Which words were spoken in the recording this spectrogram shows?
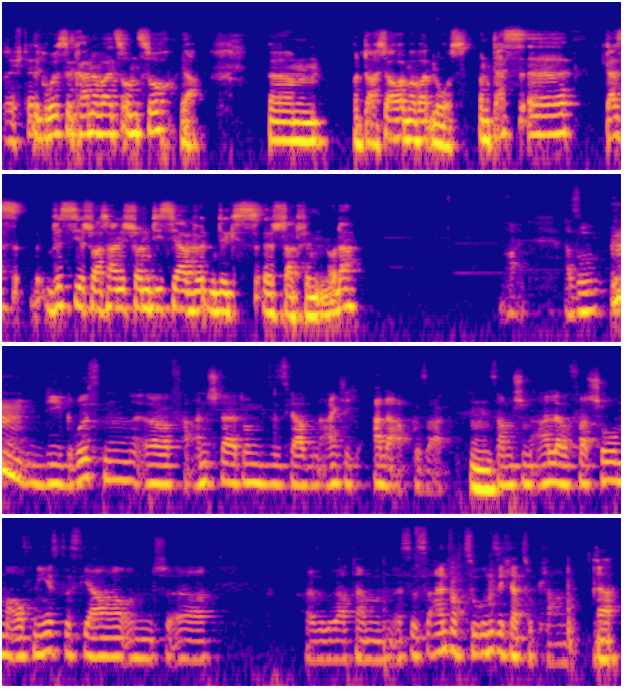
Der Richtig? größte Karnevalsumzug, ja. Ähm, und da ist ja auch immer was los. Und das, äh, das wisst ihr wahrscheinlich schon, dieses Jahr wird nichts äh, stattfinden, oder? Nein. Also die größten äh, Veranstaltungen dieses Jahr sind eigentlich alle abgesagt. Das haben schon alle verschoben auf nächstes Jahr und äh, sie gesagt haben, es ist einfach zu unsicher zu planen. Ja.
